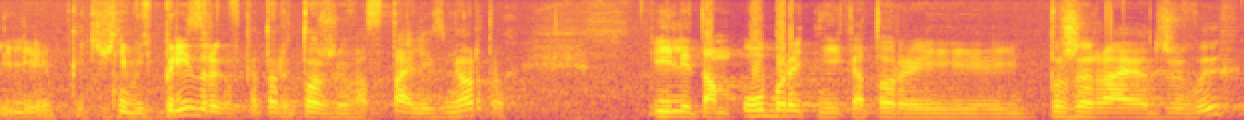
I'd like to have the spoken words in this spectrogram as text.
или каких-нибудь призраков, которые тоже восстали из мертвых, или там оборотней, которые пожирают живых,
